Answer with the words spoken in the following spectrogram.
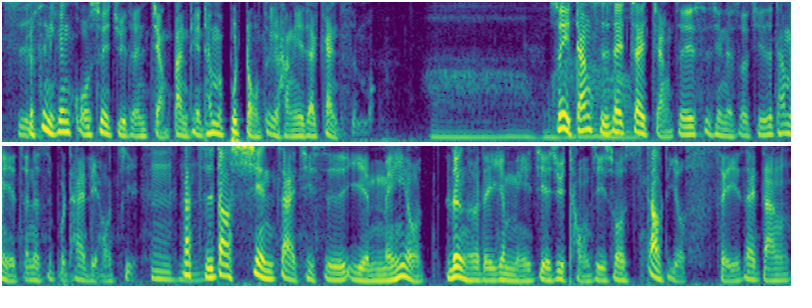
是，可是你跟国税局的人讲半天，他们不懂这个行业在干什么。所以当时在在讲这些事情的时候，其实他们也真的是不太了解。嗯，那直到现在，其实也没有任何的一个媒介去统计说到底有谁在当。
